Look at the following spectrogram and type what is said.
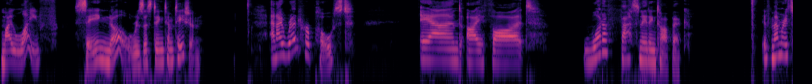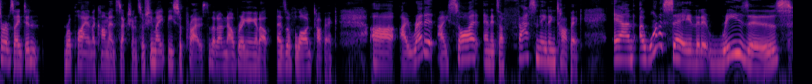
my life saying no, resisting temptation. And I read her post and I thought, what a fascinating topic. If memory serves, I didn't reply in the comment section, so she might be surprised that I'm now bringing it up as a vlog topic. Uh, I read it, I saw it, and it's a fascinating topic. And I want to say that it raises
